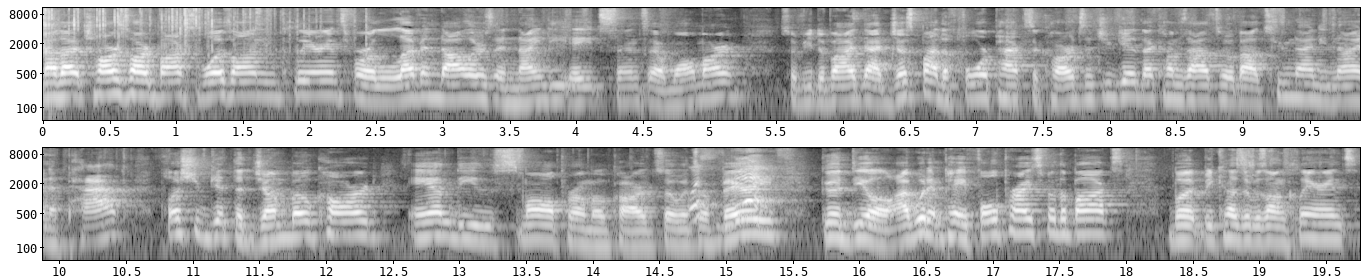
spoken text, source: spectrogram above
Now that Charizard box was on clearance for $11.98 at Walmart. So if you divide that just by the four packs of cards that you get, that comes out to about $2.99 a pack. Plus you get the jumbo card and the small promo card. So it's What's a very good deal. I wouldn't pay full price for the box, but because it was on clearance,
